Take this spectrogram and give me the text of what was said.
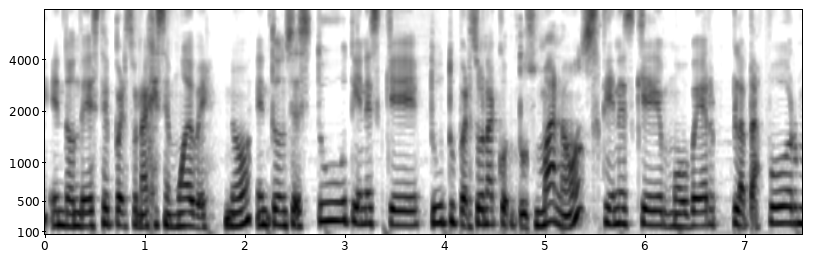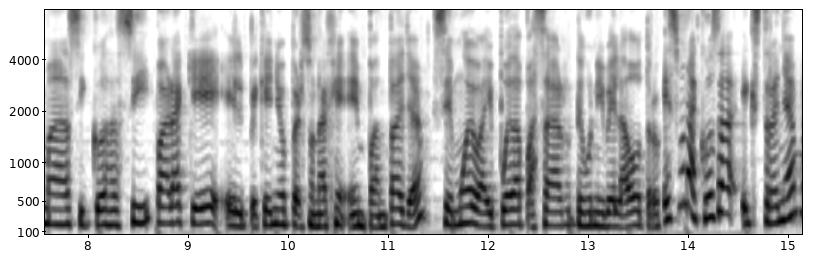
en donde este personaje se mueve, ¿no? Entonces tú tienes que, tú, tu persona con tus manos, tienes que mover plataformas y cosas así para que el pequeño personaje en pantalla se mueva y pueda pasar de un nivel a otro. Es una cosa extraña,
